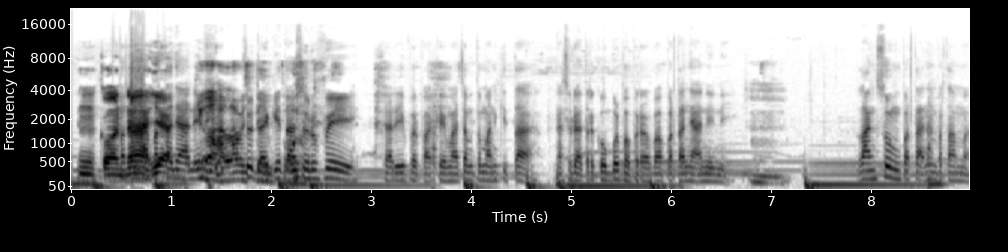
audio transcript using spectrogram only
Hmm, kon nah ya. Pertanyaan-pertanyaan ini wis sudah tipu. kita survei dari berbagai macam teman kita. Nah, sudah terkumpul beberapa pertanyaan ini. Hmm. Langsung pertanyaan pertama.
